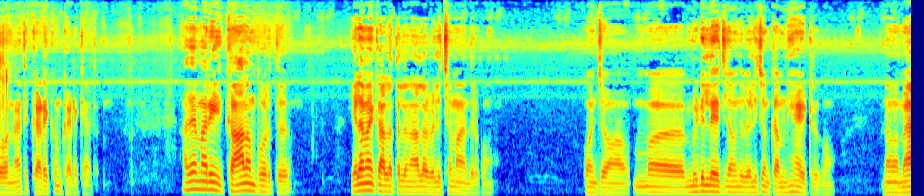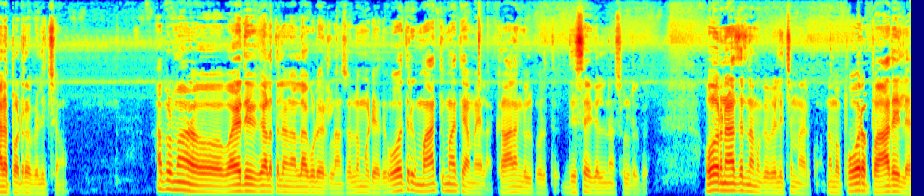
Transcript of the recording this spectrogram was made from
ஒரு நேரத்துக்கு கிடைக்கும் கிடைக்காது. அதே மாதிரி காலம் பொறுத்து இளமை காலத்தில் நல்லா வெளிச்சமாக இருந்திருக்கும். கொஞ்சம் மிடில் ஏஜில் வந்து வெளிச்சம் கம்மியாகிட்டு இருக்கும் நம்ம மேலே படுற வெளிச்சம். அப்புறமா வயது காலத்தில் நல்லா கூட இருக்கலாம் சொல்ல முடியாது. ஒவ்வொருத்தருக்கு மாற்றி மாற்றி அமையலாம் காலங்கள் பொறுத்து திசைகள்னு சொல்கிறது ஒவ்வொரு நேரத்தில் நமக்கு வெளிச்சமாக இருக்கும். நம்ம போகிற பாதையில்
